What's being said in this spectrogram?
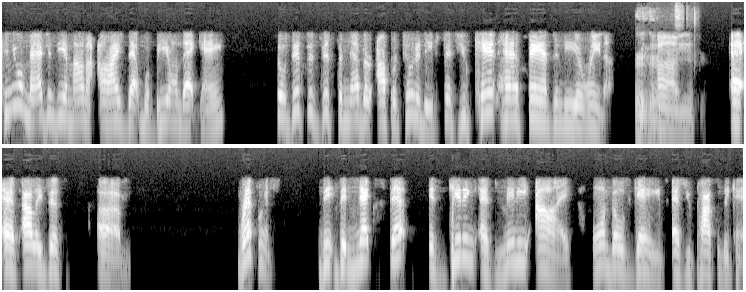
Can you imagine the amount of eyes that would be on that game? So this is just another opportunity since you can't have fans in the arena. Mm-hmm. Um, as Ali just um, reference, the, the next step is getting as many eyes on those games as you possibly can.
